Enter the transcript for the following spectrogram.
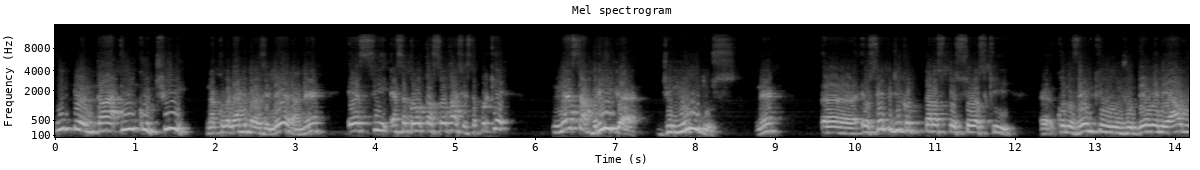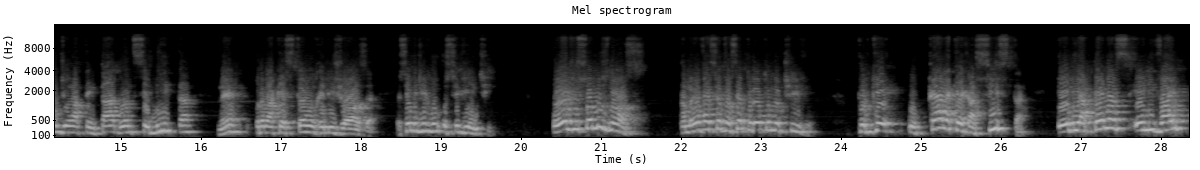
implantar, incutir na comunidade brasileira né, esse, essa conotação racista. Porque nessa briga de mundos, né, uh, eu sempre digo para as pessoas que, quando vem que um judeu ele é alvo de um atentado antissemita, né, por uma questão religiosa, eu sempre digo o seguinte: hoje somos nós, amanhã vai ser você por outro motivo. Porque o cara que é racista, ele apenas ele vai.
